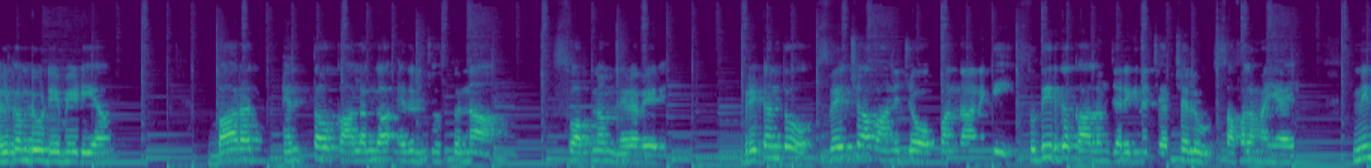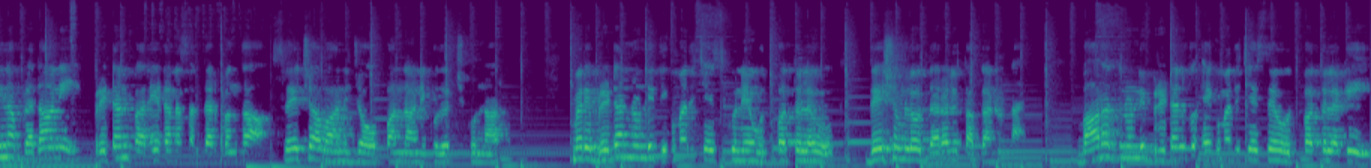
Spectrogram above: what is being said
Welcome to the media. Bharat ఎంతో కాలంగా ఎదురు చూస్తున్న స్వప్నం నెరవేరి. బ్రిటన్తో స్వేచ్ఛా వాణిజ్య ఒప్పందానికి సుదీర్ఘ కాలం జరిగిన చర్చలు సఫలమయ్యాయి. నిన్న ప్రధాని బ్రిటన్ పర్యటన సందర్భంగా స్వేచ్ఛా వాణిజ్య ఒప్పందాన్ని కుదుర్చుకున్నారు. మరి బ్రిటన్ నుండి దిగుమతి చేసుకునే ఉత్పత్తులు దేశంలో ధరలు తగ్గనున్నాయి. భారత్ నుండి బ్రిటన్కు ఎగుమతి చేసే ఉత్పత్తులకి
